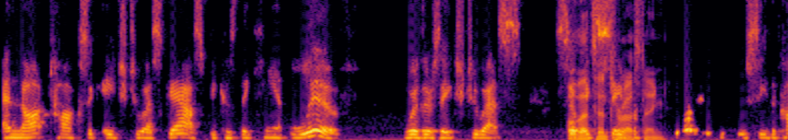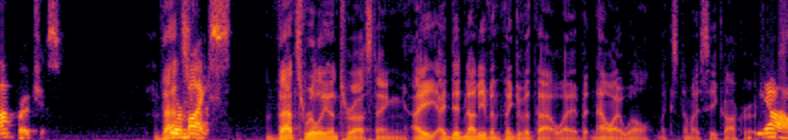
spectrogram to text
and not toxic H2S gas because they can't live where there's H2S. So oh, that's interesting. You see the cockroaches that's, or mice. That's really interesting. I, I did not even think of it that way, but now I will next time I see cockroaches. Yeah.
